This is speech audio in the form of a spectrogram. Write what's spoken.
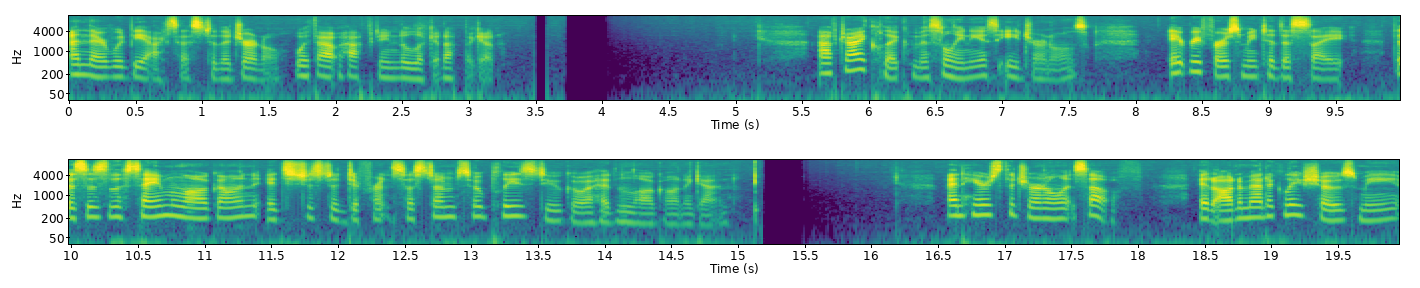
and there would be access to the journal without having to look it up again. After I click Miscellaneous eJournals, it refers me to this site. This is the same logon, it's just a different system, so please do go ahead and log on again. And here's the journal itself. It automatically shows me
